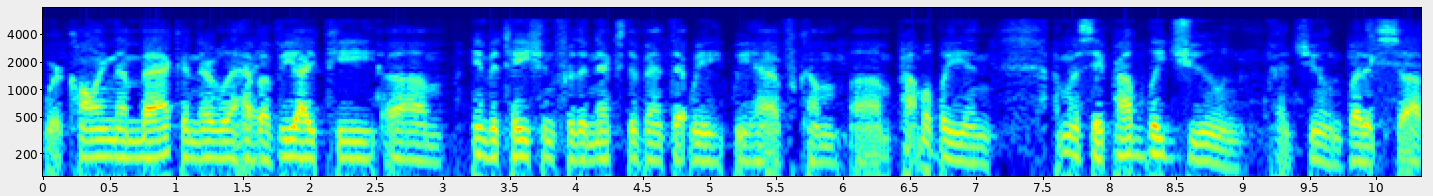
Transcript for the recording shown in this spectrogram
we're calling them back, and they're going to have a VIP um, invitation for the next event that we we have come um, probably in I'm going to say probably June at June, but it's uh,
